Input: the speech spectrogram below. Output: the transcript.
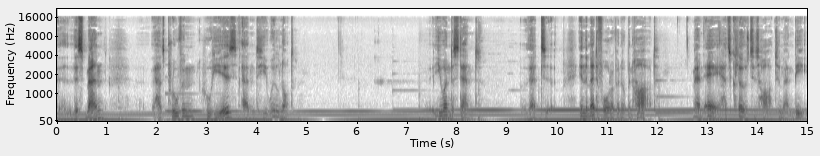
Uh, this man has proven who he is, and he will not. You understand that uh, in the metaphor of an open heart, man A has closed his heart to man B.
